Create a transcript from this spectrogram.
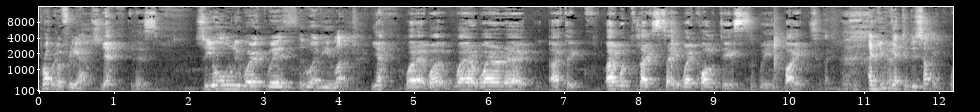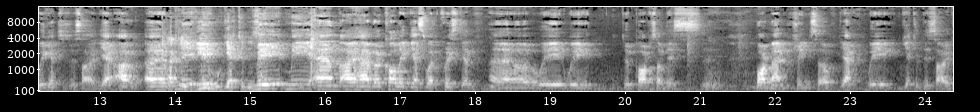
proper free house. Yeah, it is. So you only work with whoever you like. Yeah, where where where, where uh, I think I would like to say where quality is, we buy it. And you get to decide. We get to decide. Yeah, uh, uh, Actually, me- you me- get to decide. Me, me, and I have a colleague as well, Christian. Uh, we we do parts of this uh, bar managing. So yeah, we get to decide.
